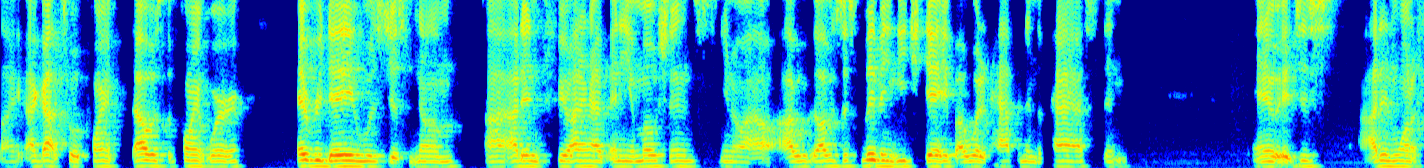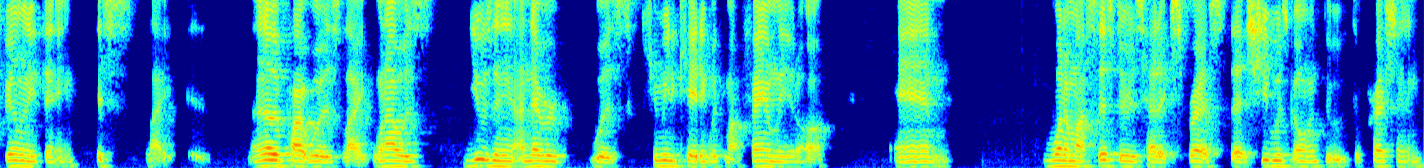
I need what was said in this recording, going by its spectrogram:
Like I got to a point that was the point where every day was just numb. I, I didn't feel I didn't have any emotions. You know, I, I, I was just living each day by what had happened in the past, and and it, it just I didn't want to feel anything. It's like another part was like when I was using it, I never was communicating with my family at all, and one of my sisters had expressed that she was going through depression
